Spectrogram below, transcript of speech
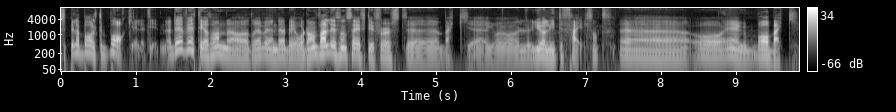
spiller ball tilbake hele tiden. Det vet jeg at han har drevet en del med. Og han er veldig sånn safety first eh, back, eh, Grøgaard. Gjør lite feil, sant. Eh, og er en bra back.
